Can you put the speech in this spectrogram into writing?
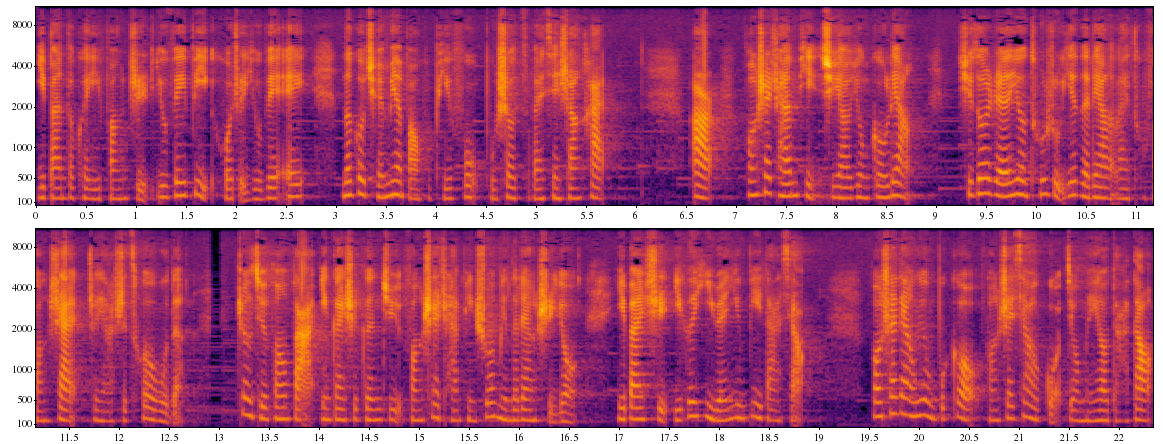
一般都可以防止 UVB 或者 UVA，能够全面保护皮肤不受紫外线伤害。二、防晒产品需要用够量，许多人用涂乳液的量来涂防晒，这样是错误的。正确方法应该是根据防晒产品说明的量使用，一般是一个一元硬币大小。防晒量用不够，防晒效果就没有达到。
